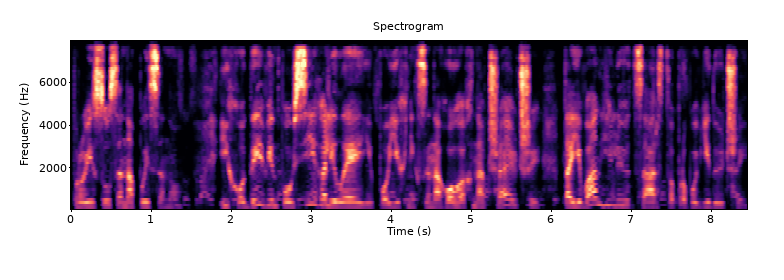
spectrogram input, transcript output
Про Ісуса написано: і ходив він по всій Галілеї, по їхніх синагогах навчаючи та Євангелію царства проповідуючи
